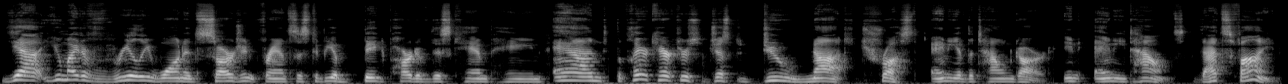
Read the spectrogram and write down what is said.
Yeah, you might have really wanted Sergeant Francis to be a big part of this campaign, and the player characters just do not trust any of the town guard in any towns. That's fine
